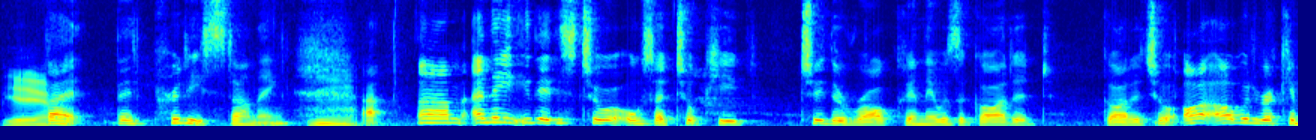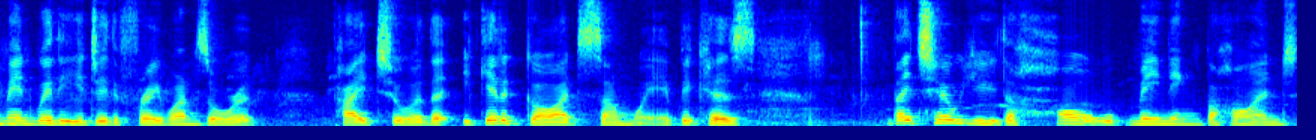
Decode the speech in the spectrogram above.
yeah. They, they're pretty stunning. Uh, um, and the, this tour also took you to the rock, and there was a guided guided tour. I, I would recommend whether you do the free ones or a paid tour that you get a guide somewhere because they tell you the whole meaning behind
